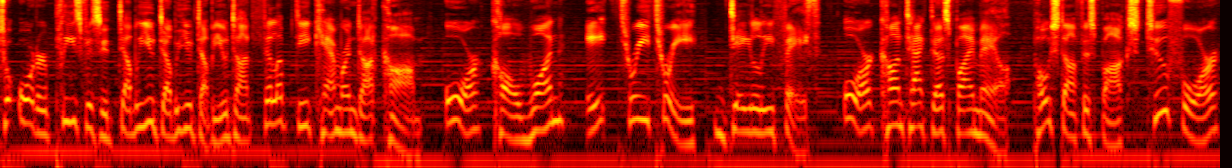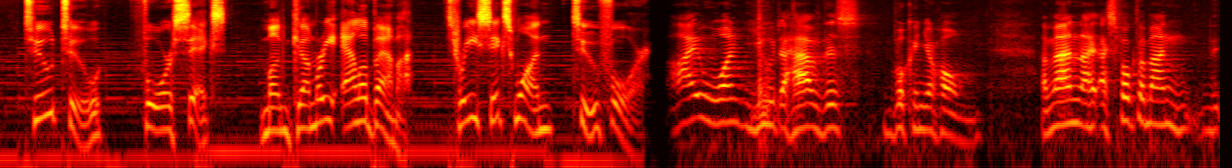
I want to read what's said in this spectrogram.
To order, please visit www.philipdcameron.com or call 1 833 Daily Faith or contact us by mail. Post Office Box 242246, Montgomery, Alabama 36124. I want you to have this book in your home. A man, I, I spoke to a man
